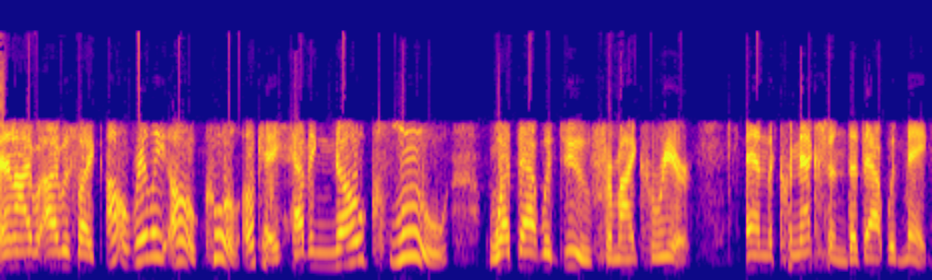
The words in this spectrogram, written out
And I, I was like, oh, really? Oh, cool. Okay. Having no clue what that would do for my career and the connection that that would make.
